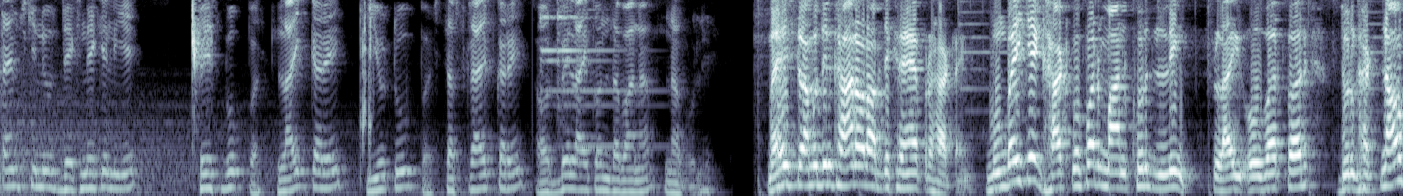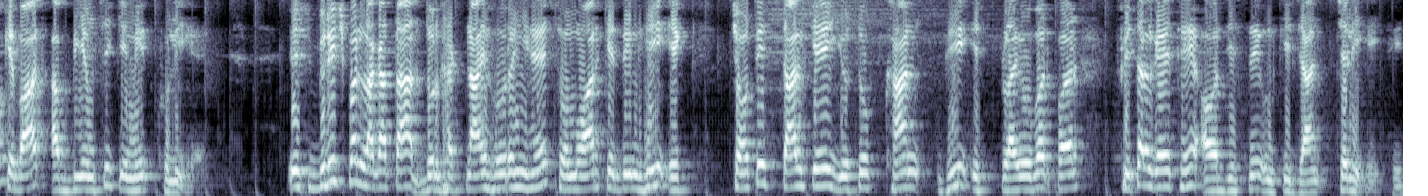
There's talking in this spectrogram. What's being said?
टाइम्स की न्यूज़ देखने के लिए फेसबुक पर लाइक करें यूट्यूब पर सब्सक्राइब करें और बेल आइकन दबाना ना भूलें। मैं इस्लामुद्दीन खान और आप देख रहे हैं प्रहार टाइम्स मुंबई के घाटकोपर मानखुर्द लिंक फ्लाईओवर पर दुर्घटनाओं के बाद अब बीएमसी की नींद खुली है। इस ब्रिज पर लगातार दुर्घटनाएँ हो रही हैं। सोमवार के दिन ही एक 34 साल के यूसुफ खान भी इस फ्लाईओवर पर फिसल गए थे और जिससे उनकी जान चली गई थी।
